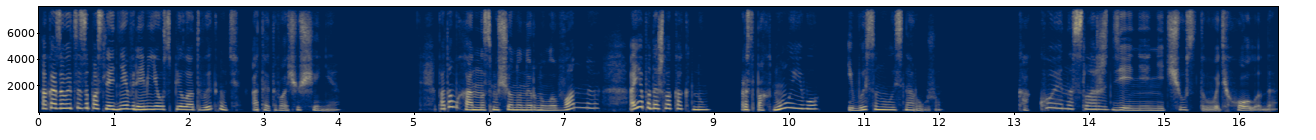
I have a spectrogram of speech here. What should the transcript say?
Оказывается, за последнее время я успела отвыкнуть от этого ощущения. Потом Ханна смущенно нырнула в ванную, а я подошла к окну, распахнула его и высунулась наружу. Какое наслаждение не чувствовать холода!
